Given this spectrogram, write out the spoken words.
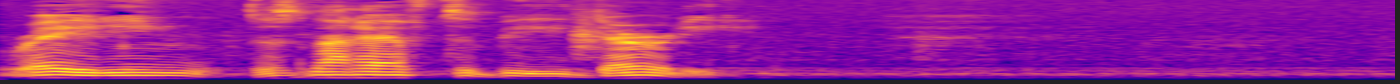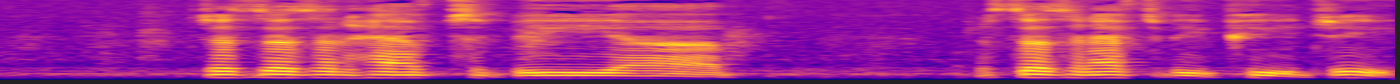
rating does not have to be dirty. Just doesn't have to be uh just doesn't have to be PG.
